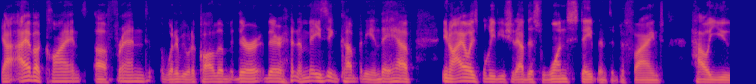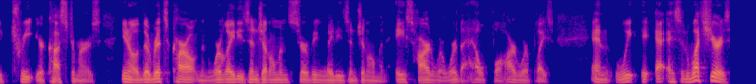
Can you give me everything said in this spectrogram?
Yeah, I have a client, a friend, whatever you want to call them. They're they're an amazing company, and they have, you know, I always believe you should have this one statement that defines how you treat your customers. You know, the Ritz Carlton, we're ladies and gentlemen serving ladies and gentlemen. Ace Hardware, we're the helpful hardware place. And we, I said, what's yours?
